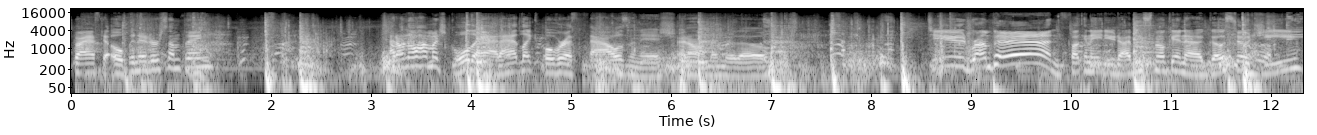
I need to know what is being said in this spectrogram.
Do I have to open it or something? I don't know how much gold I had. I had like over a thousand-ish. I don't remember though. Dude, Rumpin! Fucking A, dude. I've been smoking a Ghost OG.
